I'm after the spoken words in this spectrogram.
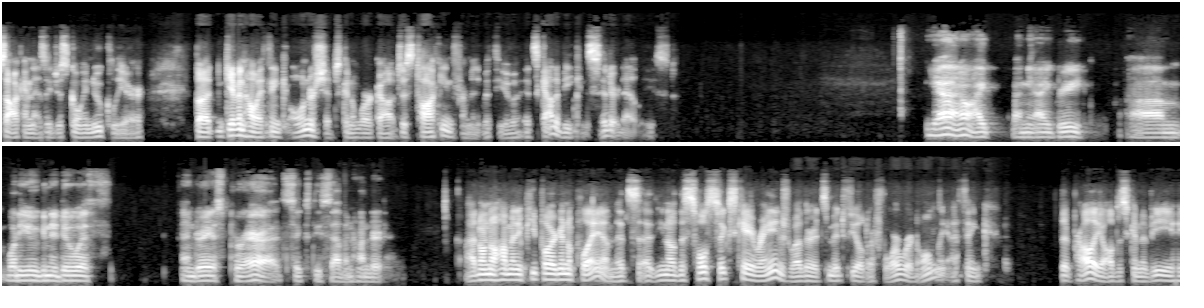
Saka and Eze just going nuclear. But given how I think ownership's going to work out, just talking from it with you, it's got to be considered at least. yeah, no, I, I mean, I agree. Um, what are you going to do with Andreas Pereira at 6,700? I don't know how many people are going to play him. It's uh, you know this whole 6K range, whether it's midfield or forward only. I think they're probably all just going to be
